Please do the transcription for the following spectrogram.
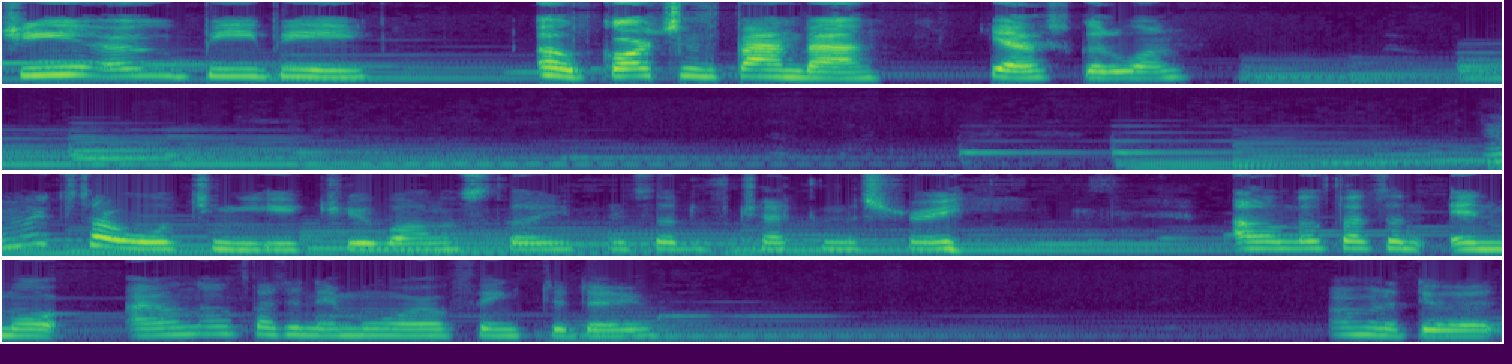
G O B B. Oh, Garten of Banban. Yeah, that's a good one. I might start watching YouTube honestly instead of checking the stream. I don't know if that's an immoral. I don't know if that's an immoral thing to do. I'm gonna do it.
